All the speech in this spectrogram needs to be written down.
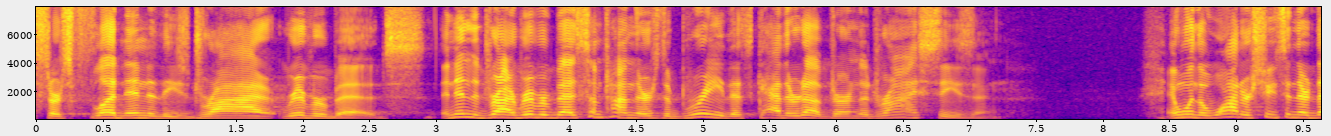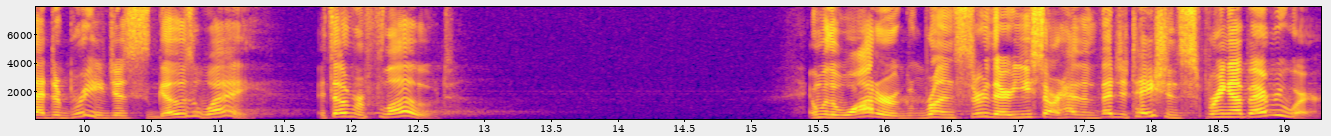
starts flooding into these dry riverbeds. And in the dry riverbeds, sometimes there's debris that's gathered up during the dry season. And when the water shoots in there, that debris just goes away. It's overflowed. And when the water runs through there, you start having vegetation spring up everywhere.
